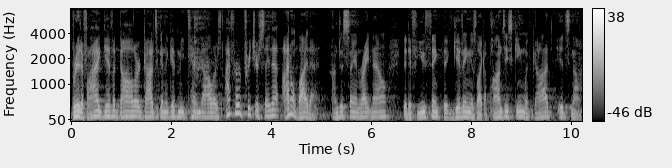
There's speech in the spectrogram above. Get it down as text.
Britt, if I give a dollar, God's going to give me $10? I've heard preachers say that. I don't buy that. I'm just saying right now that if you think that giving is like a Ponzi scheme with God, it's not.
